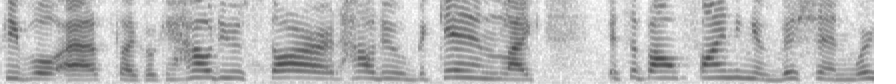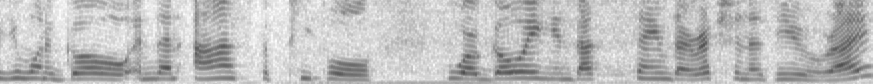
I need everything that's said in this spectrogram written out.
people ask like, okay, how do you start? How do you begin? Like, it's about finding a vision where you want to go and then ask the people who are going in that same direction as you, right?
